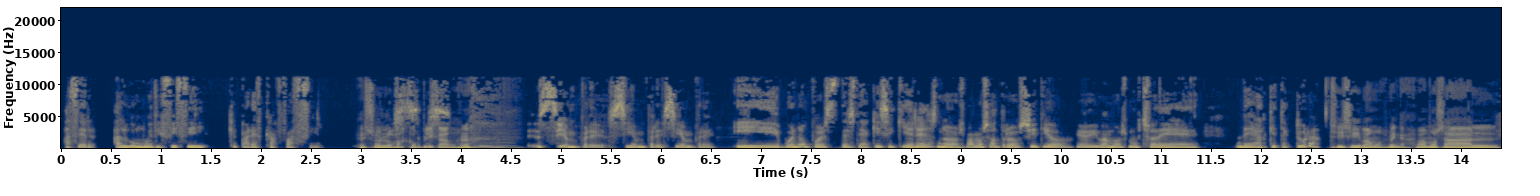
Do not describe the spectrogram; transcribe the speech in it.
hacer algo muy difícil que parezca fácil. Eso es lo más complicado, ¿no? Siempre, siempre, siempre. Y bueno, pues desde aquí, si quieres, nos vamos a otro sitio, que hoy vamos mucho de, de arquitectura. Sí, sí, vamos, venga, vamos al,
